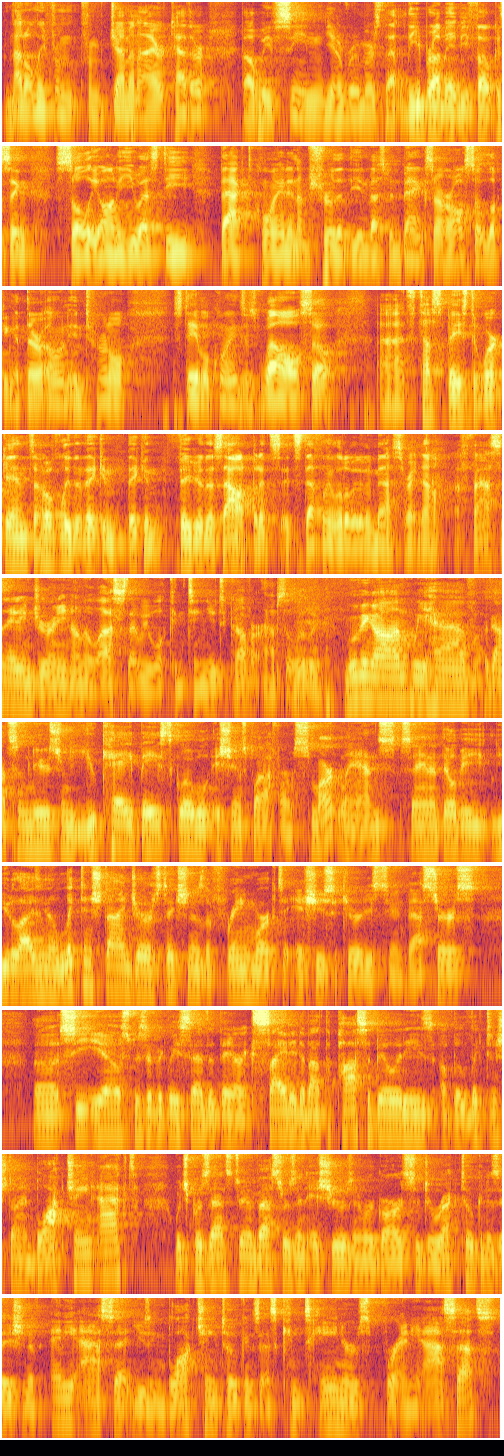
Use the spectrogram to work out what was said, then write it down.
not only from from Gemini or Tether, but we've seen you know rumors that Libra may be focusing solely on a USD backed coin, and I'm sure that the investment banks are also looking at their own internal stable coins as well. So uh, it's a tough space to work in. So hopefully that they can they can figure this out. But it's it's definitely a little bit of a mess right now. A fascinating journey, nonetheless, that we will continue to cover. Absolutely. Moving on, we have got some news from the UK-based global issuance platform Smartlands, saying that they'll be utilizing the Liechtenstein jurisdiction as the framework to issue securities to investors. The CEO specifically said that they are excited about the possibilities of the Liechtenstein Blockchain Act which presents to investors and issuers in regards to direct tokenization of any asset using blockchain tokens as containers for any assets.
